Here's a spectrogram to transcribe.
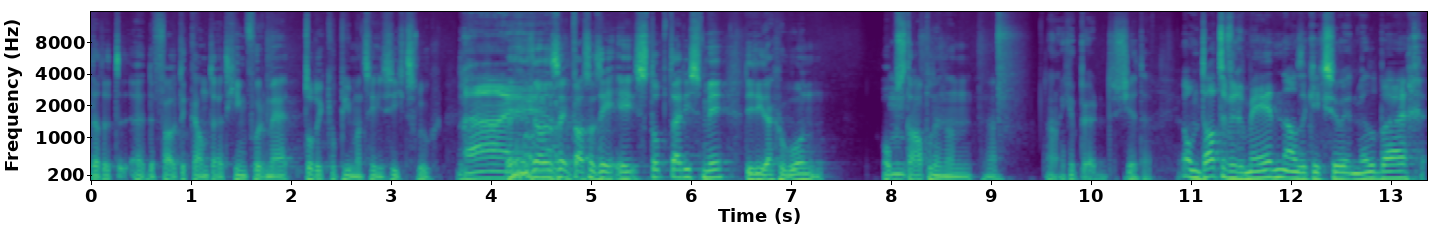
dat het eh, de foute kant uitging voor mij, tot ik op iemand zijn gezicht sloeg. Ah, ja, was in plaats van zeggen, hey, stop daar eens mee, die die dat gewoon opstapelen en dan, ja, dan gebeurde de shit. Hè. Om dat te vermijden, als ik zo in het middelbaar...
